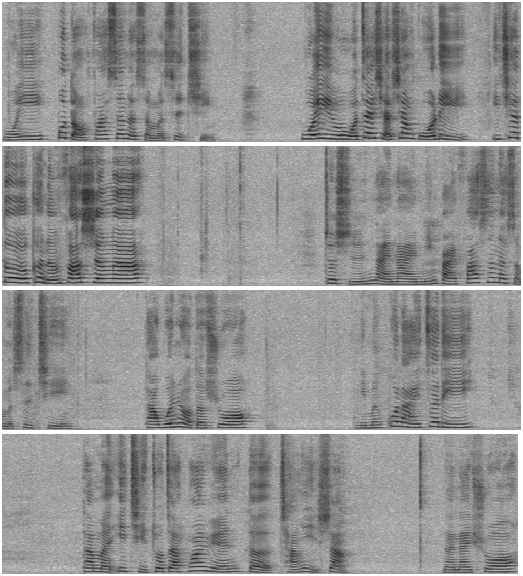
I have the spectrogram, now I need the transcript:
博伊不懂发生了什么事情。我以为我在小象国里，一切都有可能发生啊。这时，奶奶明白发生了什么事情，她温柔的说：“你们过来这里。”他们一起坐在花园的长椅上。奶奶说：“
